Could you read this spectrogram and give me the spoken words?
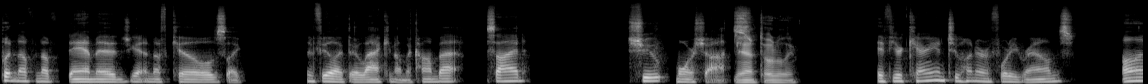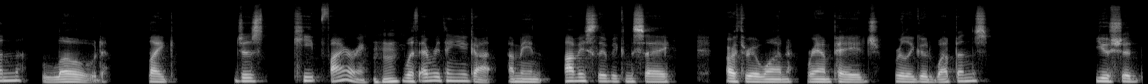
putting up enough damage, getting enough kills, like they feel like they're lacking on the combat side, shoot more shots. Yeah, totally. If you're carrying 240 rounds, unload. Like just keep firing Mhm. with everything you got. I mean, obviously we can say R301, Rampage, really good weapons. You should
